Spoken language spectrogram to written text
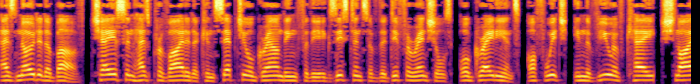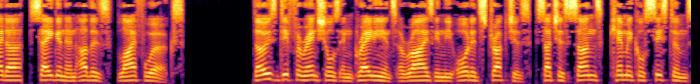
As noted above, Chaisson has provided a conceptual grounding for the existence of the differentials, or gradients, off which, in the view of Kay, Schneider, Sagan and others, life works. Those differentials and gradients arise in the ordered structures such as suns, chemical systems,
